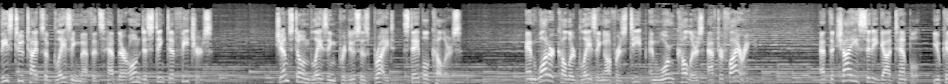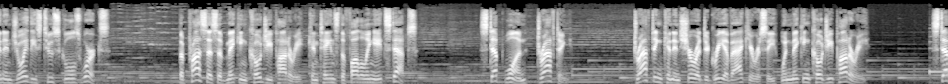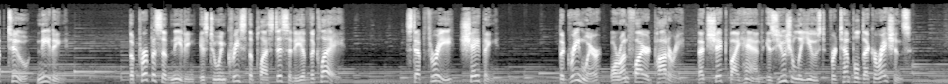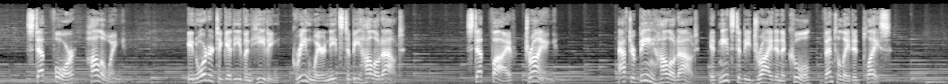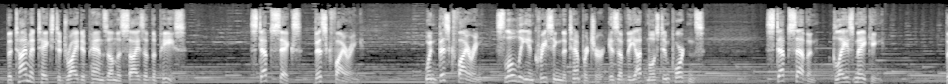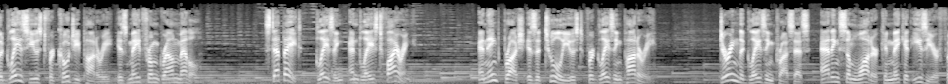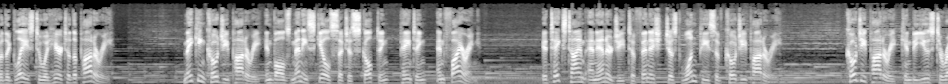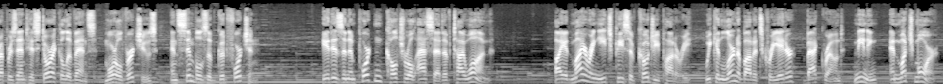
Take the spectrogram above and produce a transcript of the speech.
These two types of glazing methods have their own distinctive features. Gemstone glazing produces bright, stable colors. And watercolor glazing offers deep and warm colors after firing. At the Chiayi City God Temple, you can enjoy these two schools' works. The process of making koji pottery contains the following eight steps. Step 1 Drafting. Drafting can ensure a degree of accuracy when making koji pottery. Step 2 Kneading. The purpose of kneading is to increase the plasticity of the clay. Step 3 Shaping. The greenware, or unfired pottery, that's shaped by hand is usually used for temple decorations. Step 4 Hollowing. In order to get even heating, greenware needs to be hollowed out. Step 5 Drying. After being hollowed out, it needs to be dried in a cool, ventilated place. The time it takes to dry depends on the size of the piece. Step 6 Bisque firing. When bisque firing, slowly increasing the temperature is of the utmost importance. Step 7 Glaze making. The glaze used for koji pottery is made from ground metal. Step 8 Glazing and glazed firing. An ink brush is a tool used for glazing pottery. During the glazing process, adding some water can make it easier for the glaze to adhere to the pottery. Making koji pottery involves many skills such as sculpting, painting, and firing. It takes time and energy to finish just one piece of koji pottery. Koji pottery can be used to represent historical events, moral virtues, and symbols of good fortune. It is an important cultural asset of Taiwan. By admiring each piece of koji pottery, we can learn about its creator, background, meaning, and much more.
